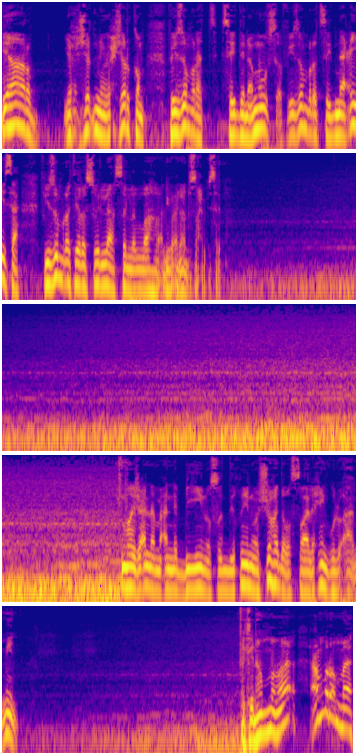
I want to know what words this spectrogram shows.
يا رب يحشرني ويحشركم في زمرة سيدنا موسى في زمرة سيدنا عيسى في زمرة رسول الله صلى الله عليه وعلى آله وصحبه وسلم. الله يجعلنا مع النبيين والصديقين والشهداء والصالحين قولوا آمين. لكن هم ما عمرهم ما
